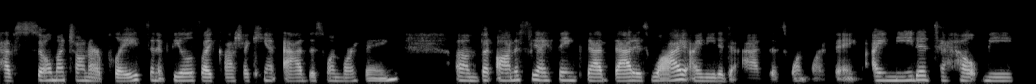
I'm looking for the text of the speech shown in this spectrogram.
have so much on our plates and it feels like, gosh, I can't add this one more thing. Um, but honestly, I think that that is why I needed to add this one more thing. I needed to help me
